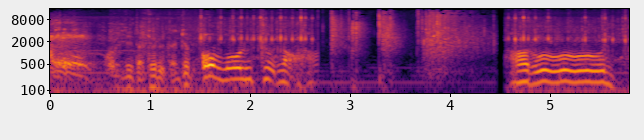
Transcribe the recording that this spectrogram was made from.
Dia tak curut, tak curut. Oh lucu nak. Harun.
